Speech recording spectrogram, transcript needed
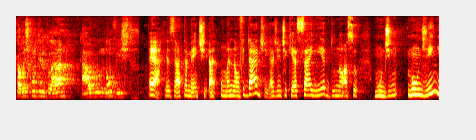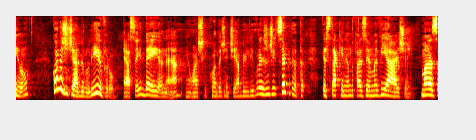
talvez contemplar algo não visto. É, exatamente. Uma novidade. A gente quer sair do nosso mundinho. mundinho. Quando a gente abre um livro, essa é a ideia, né? Eu acho que quando a gente abre livro, a gente sempre tá, está querendo fazer uma viagem. Mas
